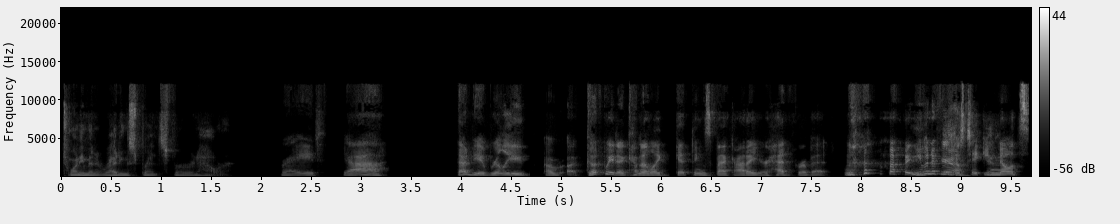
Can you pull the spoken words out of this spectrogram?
20 minute writing sprints for an hour. Right. Yeah that'd be a really a, a good way to kind of like get things back out of your head for a bit. Even if you're yeah, just taking yeah. notes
